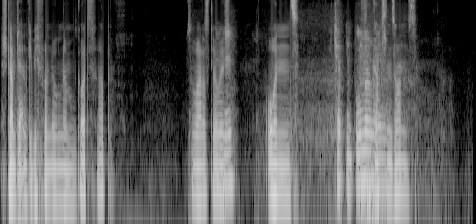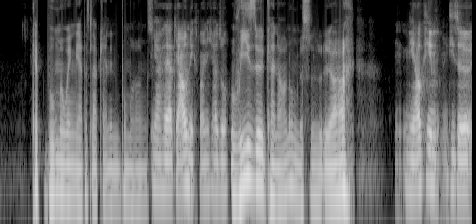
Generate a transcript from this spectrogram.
stammt ja angeblich von irgendeinem Gott ab. So war das, glaube ich. Mhm. Und Captain was gab's Boomerang, denn sonst? Captain Boomerang, ja, das lag ja an den Boomerangs. ja, der hat ja auch nichts, meine ich, also. Weasel, keine Ahnung, das, äh, ja, Ja, okay, diese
